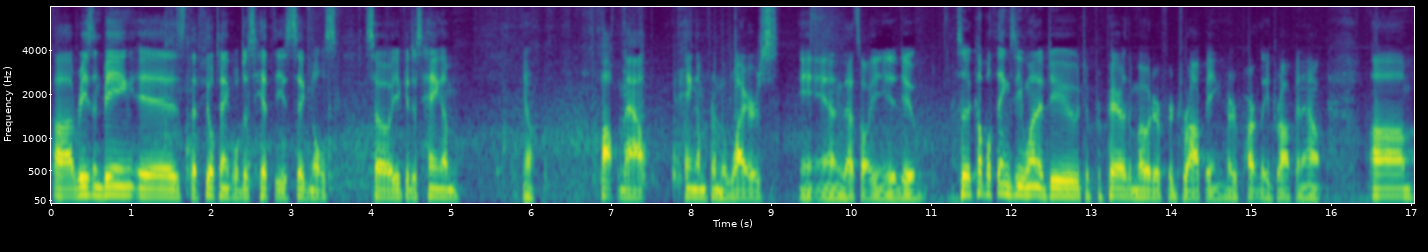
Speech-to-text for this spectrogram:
Uh, reason being is the fuel tank will just hit these signals. So you could just hang them, you know, pop them out, hang them from the wires, and that's all you need to do. So a couple things you want to do to prepare the motor for dropping or partly dropping out. Um,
